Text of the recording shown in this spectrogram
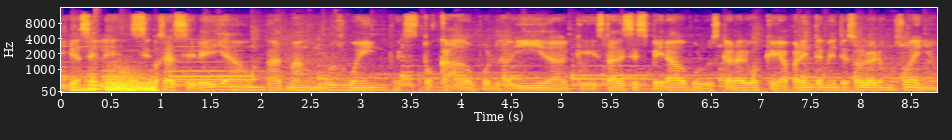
y ya se le, o sea, se ve ya un Batman, un Bruce Wayne, pues tocado por la vida, que está desesperado por buscar algo que aparentemente solo era un sueño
